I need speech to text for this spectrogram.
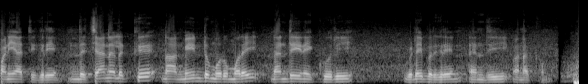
பணியாற்றுகிறேன். இந்த சேனலுக்கு நான் மீண்டும் ஒரு முறை நன்றியினை கூறி விடைபெறுகிறேன். நன்றி வணக்கம்.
